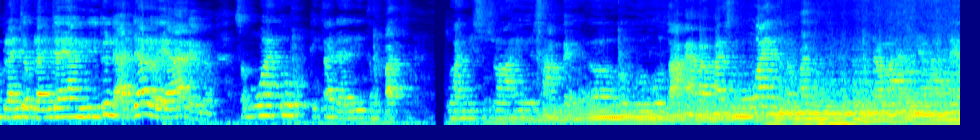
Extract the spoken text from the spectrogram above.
belanja-belanja yang itu itu nggak ada loh ya semua itu kita dari tempat Tuhan Yesus lahir sampai ke Golgota apa semua itu tempat namanya ada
